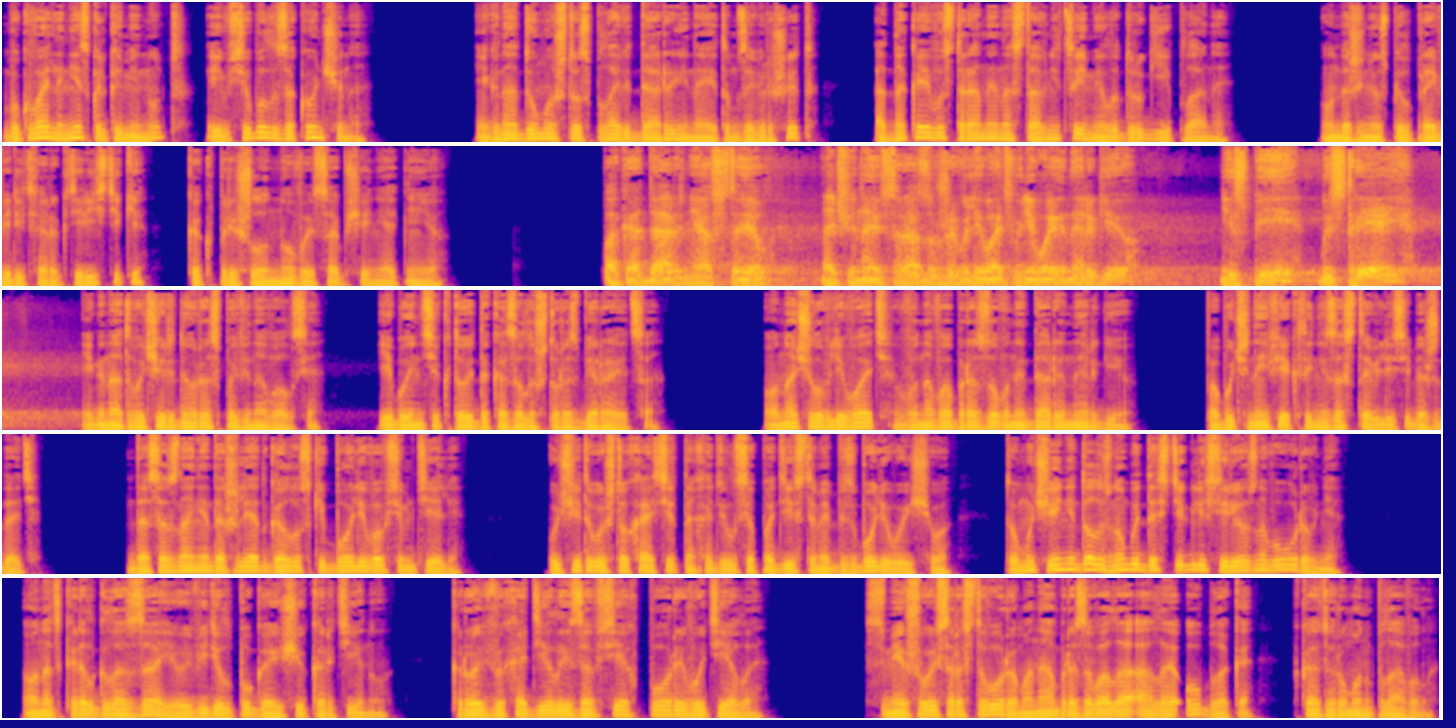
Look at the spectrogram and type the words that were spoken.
Буквально несколько минут, и все было закончено. Игнат думал, что сплавит дары и на этом завершит, однако его странная наставница имела другие планы. Он даже не успел проверить характеристики, как пришло новое сообщение от нее. «Пока дар не остыл, начинай сразу же выливать в него энергию. Не спи, быстрее!» Игнат в очередной раз повиновался, ибо инсектоид доказала, что разбирается. Он начал вливать в новообразованный дар энергию. Побочные эффекты не заставили себя ждать. До сознания дошли отголоски боли во всем теле. Учитывая, что Хасид находился под действием обезболивающего, то мучения, должно быть, достигли серьезного уровня. Он открыл глаза и увидел пугающую картину. Кровь выходила изо всех пор его тела. Смешиваясь с раствором, она образовала алое облако, в котором он плавал.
